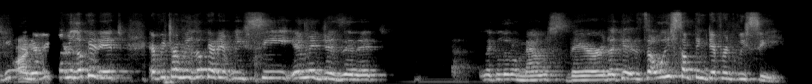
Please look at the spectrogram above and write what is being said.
yeah, and every time we look at it, every time we look at it, we see images in it like a little mouse there. Like it's always something different we see.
